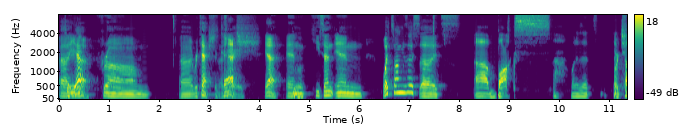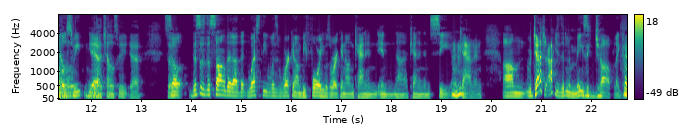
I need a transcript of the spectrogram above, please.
Uh, So, yeah, from uh, Ritesh. sorry. Ritesh. Yeah, and he sent in what song is this? Uh, it's Uh, Bach's. uh, What is it? or Like cello, suite. Yeah. cello suite. Yeah. So, So, this is the song that uh, that Wesley was working on before he was working on Canon in uh, Canon in C or Mhm. Canon. Um, Rajesh actually did an amazing job. Like he,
